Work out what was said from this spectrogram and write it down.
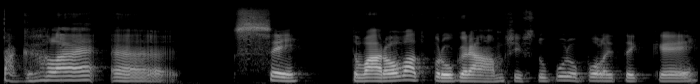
takhle uh, si tvarovat program při vstupu do politiky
